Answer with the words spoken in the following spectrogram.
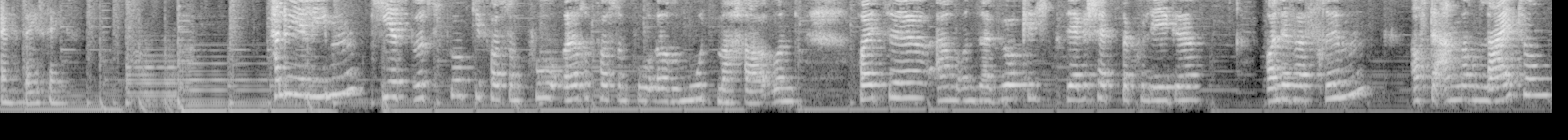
and stay safe. Hallo ihr Lieben, hier ist Würzburg, die Voss und Co., eure Voss und Co., eure Mutmacher. Und heute ähm, unser wirklich sehr geschätzter Kollege Oliver Frimm auf der anderen Leitung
